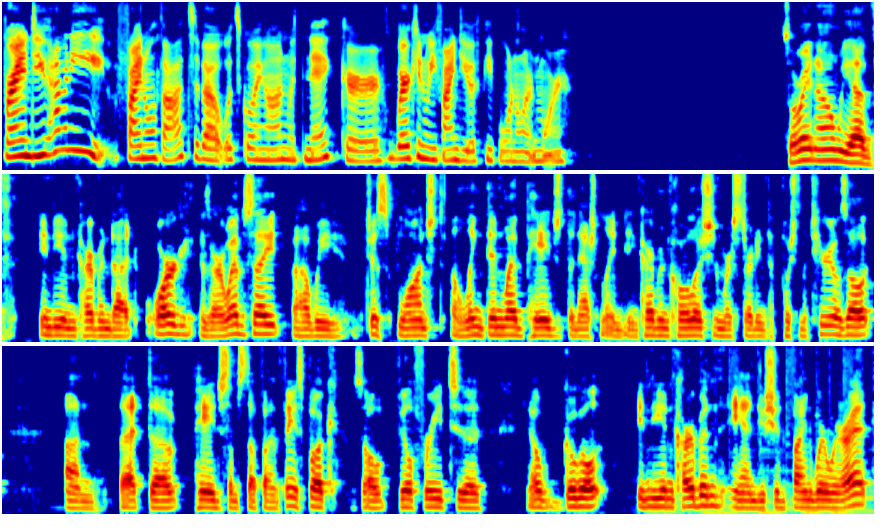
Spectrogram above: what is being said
Bryan, do you have any final thoughts about what's going on with Nick or where can we find you if people want to learn more? So, right now we have indiancarbon.org as our website. Uh, we just launched a LinkedIn web page, the National Indian Carbon Coalition. We're starting to push materials out on that uh, page, some stuff on Facebook. So, feel free to you know Google Indian Carbon, and you should find where we're at.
